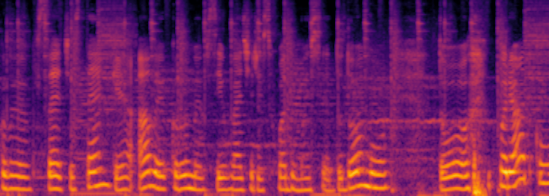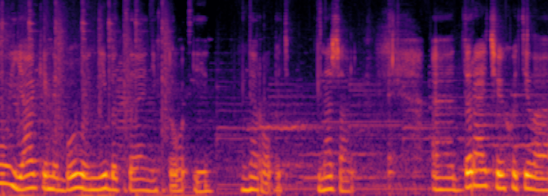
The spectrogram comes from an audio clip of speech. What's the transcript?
коли все чистеньке, але коли ми всі ввечері сходимося додому, то порядку, як і не було, ніби це ніхто і не робить. На жаль. Е, До речі, хотіла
